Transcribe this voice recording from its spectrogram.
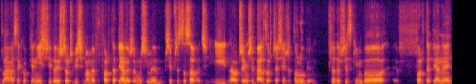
dla nas jako pianiści to jeszcze oczywiście mamy fortepiany, że musimy się przystosować. I nauczyłem się bardzo wcześnie, że to lubię przede wszystkim, bo fortepiany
